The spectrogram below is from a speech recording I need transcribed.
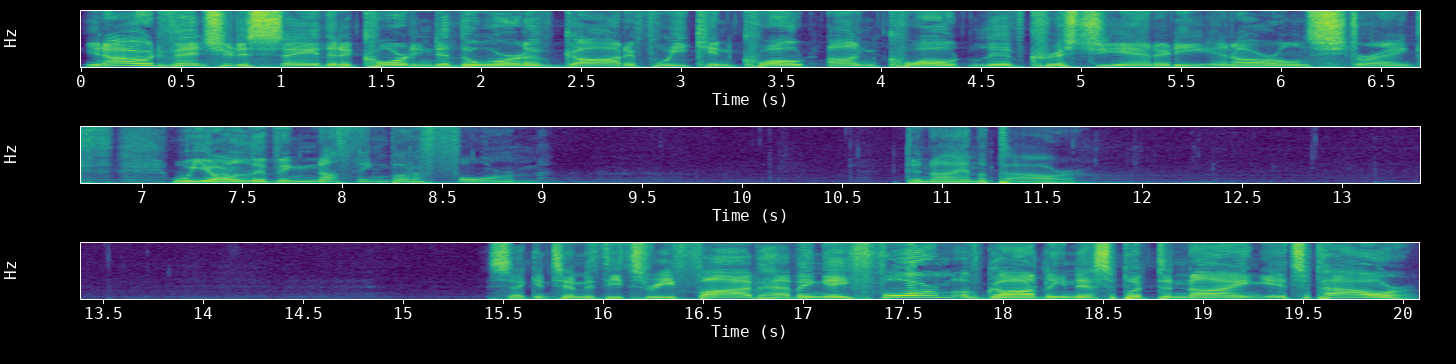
You know, I would venture to say that according to the Word of God, if we can quote unquote live Christianity in our own strength, we are living nothing but a form, denying the power. 2 Timothy 3 5, having a form of godliness but denying its power.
